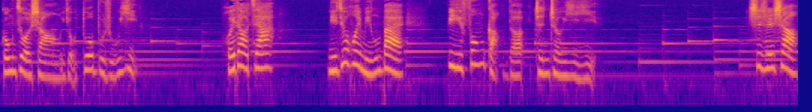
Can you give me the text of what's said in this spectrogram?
工作上有多不如意，回到家，你就会明白避风港的真正意义。事实上，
